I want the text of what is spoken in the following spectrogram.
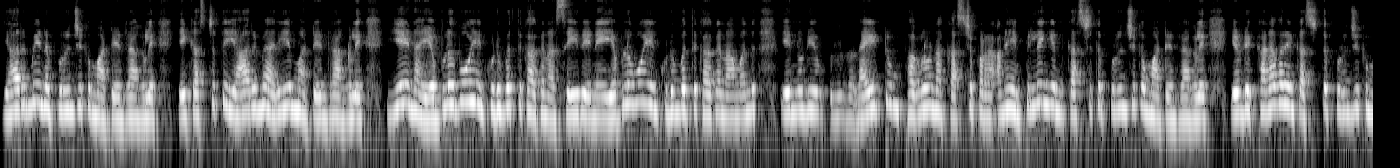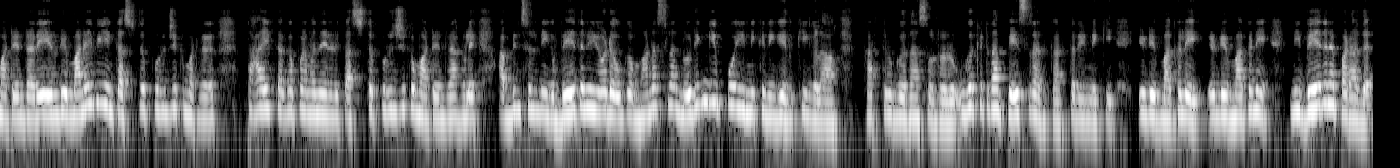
யாருமே என்னை புரிஞ்சுக்க மாட்டேன்றாங்களே என் கஷ்டத்தை யாருமே அறிய மாட்டேன்றாங்களே ஏன் நான் எவ்வளவோ என் குடும்பத்துக்காக நான் செய்கிறேனே எவ்வளவோ என் குடும்பத்துக்காக நான் வந்து என்னுடைய நைட்டும் பகலும் நான் கஷ்டப்படுறேன் ஆனால் என் பிள்ளைங்க என் கஷ்டத்தை புரிஞ்சுக்க மாட்டேன்றாங்களே என்னுடைய கணவர் என் கஷ்டத்தை புரிஞ்சுக்க மாட்டேன்றாரு என்னுடைய மனைவி என் கஷ்டத்தை புரிஞ்சுக்க மாட்டேன் தாய் தகப்பன் வந்து என்னுடைய கஷ்டத்தை புரிஞ்சுக்க மாட்டேன்றாங்களே அப்படின்னு சொல்லி நீங்கள் வேதனை வேதனையோட உங்கள் மனசில் நொறுங்கி போய் இன்னைக்கு நீங்கள் இருக்கீங்களா? கர்த்தர் உங்கள் தான் சொல்கிறாரு உங்ககிட்ட தான் பேசுகிறாரு கர்த்தர் இன்னைக்கு. என்னுடைய மகளே என்னுடைய மகனே நீ வேதனைப்படாத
